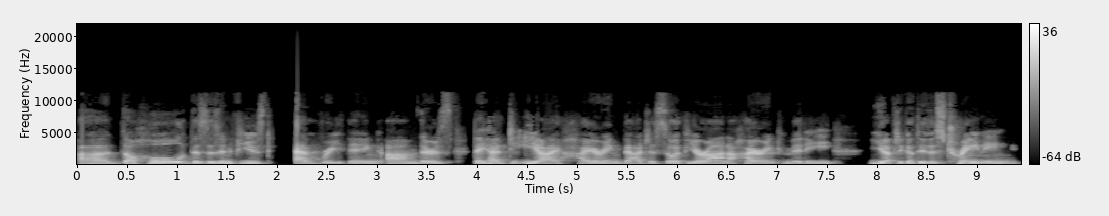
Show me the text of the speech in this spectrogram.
uh, the whole this is infused everything. Um, there's they have dei hiring badges. So if you're on a hiring committee you have to go through this training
